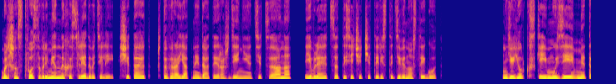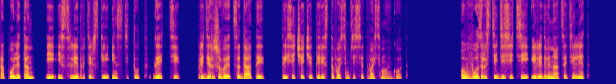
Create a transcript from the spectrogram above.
Большинство современных исследователей считают, что вероятной датой рождения Тициана является 1490 год. Нью-Йоркский музей Метрополитен и исследовательский институт Гетти придерживается даты 1488 год. В возрасте 10 или 12 лет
